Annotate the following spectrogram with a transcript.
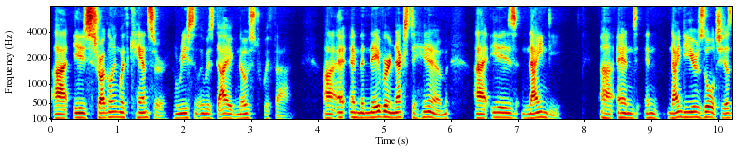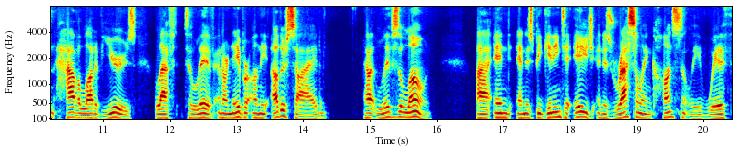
uh, is struggling with cancer, who recently was diagnosed with that. Uh, and, and, the neighbor next to him uh, is 90 uh, and, and 90 years old. She doesn't have a lot of years left to live. And our neighbor on the other side uh, lives alone uh, and, and is beginning to age and is wrestling constantly with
